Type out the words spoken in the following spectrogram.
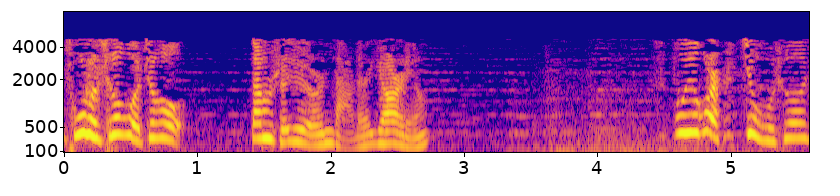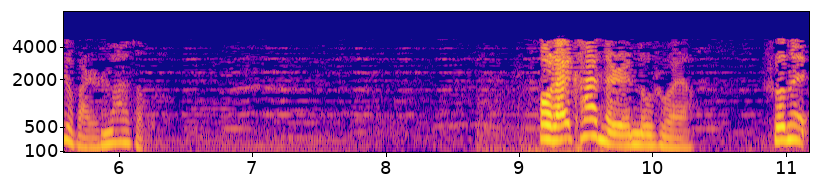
出了车祸之后，当时就有人打了幺二零，不一会儿救护车就把人拉走了。后来看的人都说呀，说那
